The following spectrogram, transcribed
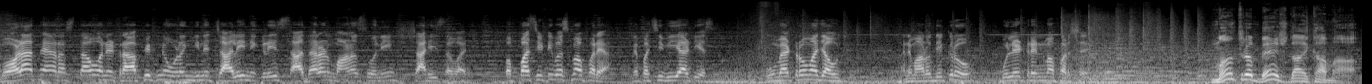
બહોળા થયા રસ્તાઓ અને ટ્રાફિકને ઓળંગીને ચાલી નીકળી સાધારણ માણસોની શાહી સવારી. પપ્પા સિટી બસમાં ફર્યા ને પછી બીઆરટીએસ હું મેટ્રોમાં જાઉં છું અને મારો દીકરો બુલેટ ટ્રેનમાં ફરશે. માત્ર બે જ દાયકામાં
